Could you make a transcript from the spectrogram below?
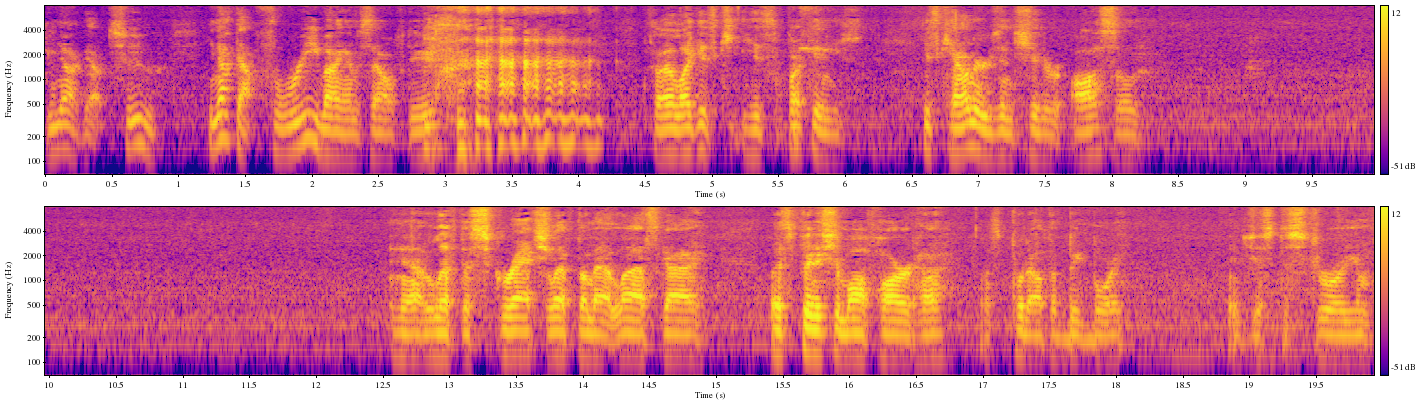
He knocked out two. He knocked out three by himself, dude. so I like his his fucking his counters and shit are awesome. Yeah, I left a scratch left on that last guy. Let's finish him off hard, huh? Let's put out the big boy. and just destroy them.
